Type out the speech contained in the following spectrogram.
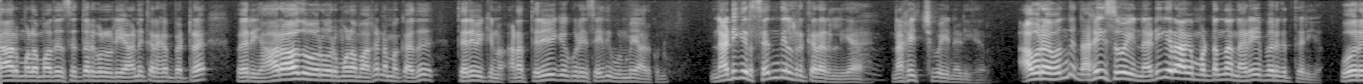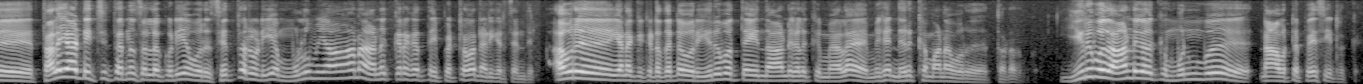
யார் மூலமாவது சித்தர்களுடைய அனுக்கிரகம் பெற்ற வேறு யாராவது ஒருவர் மூலமாக நமக்கு அது தெரிவிக்கணும். ஆனால் தெரிவிக்கக்கூடிய செய்தி உண்மையாக இருக்கணும். நடிகர் செந்தில் இருக்கிறார் இல்லையா? நகைச்சுவை நடிகர். அவரை வந்து நகைச்சுவை நடிகராக மட்டும்தான் நிறைய பேருக்கு தெரியும். ஒரு தலையாட்டி சித்தர்னு சொல்லக்கூடிய ஒரு சித்தருடைய முழுமையான அனுக்கிரகத்தை பெற்றவர் நடிகர் செந்தில். அவர் எனக்கு கிட்டத்தட்ட ஒரு இருபத்தைந்து ஆண்டுகளுக்கு மேலே மிக நெருக்கமான ஒரு தொடர்பு. இருபது ஆண்டுகளுக்கு முன்பு நான் அவர்கிட்ட பேசிகிட்டு இருக்கேன்.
